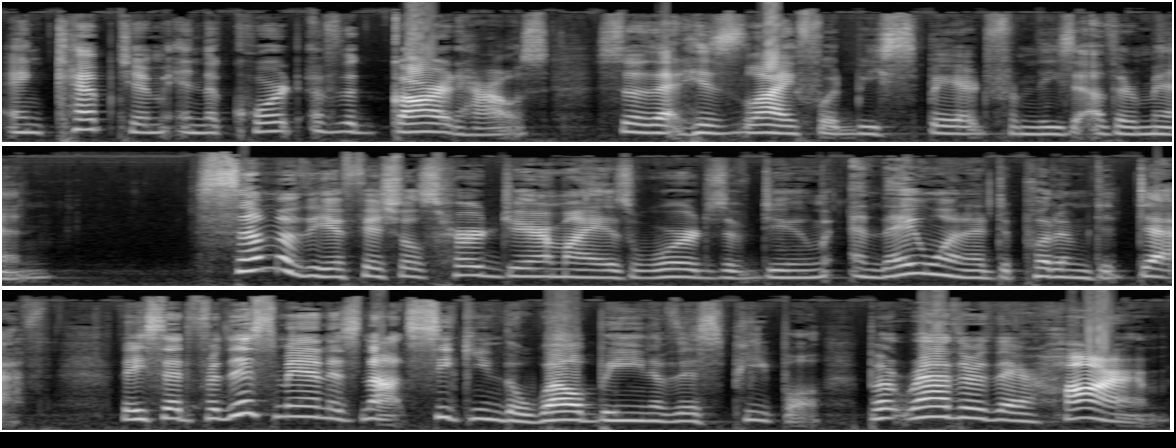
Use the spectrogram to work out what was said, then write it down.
and kept him in the court of the guardhouse so that his life would be spared from these other men. Some of the officials heard Jeremiah's words of doom and they wanted to put him to death. They said, For this man is not seeking the well being of this people, but rather their harm.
